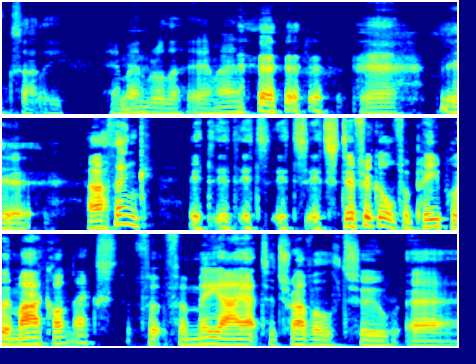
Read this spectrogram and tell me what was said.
Exactly. Amen, brother. Amen. yeah. Yeah. And I think it, it, it's it's it's difficult for people in my context. For for me, I had to travel to uh, uh,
